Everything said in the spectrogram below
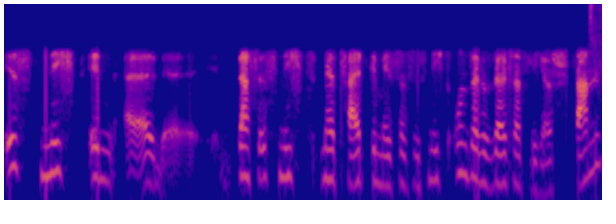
ist nicht in, äh, das ist nicht mehr zeitgemäß, das ist nicht unser gesellschaftlicher Stand.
